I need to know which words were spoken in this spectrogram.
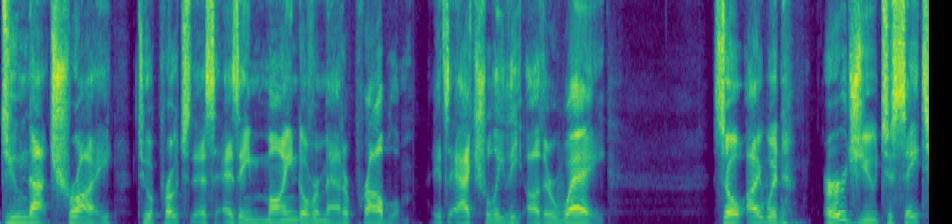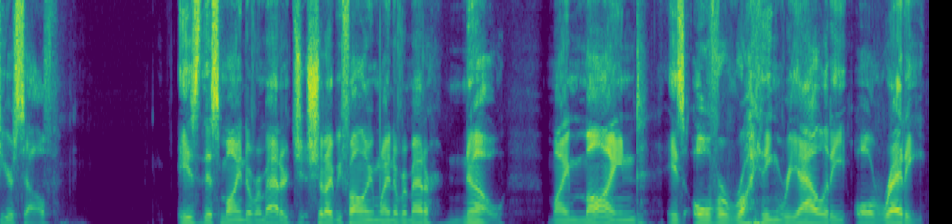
do not try to approach this as a mind over matter problem. It's actually the other way. So I would urge you to say to yourself, is this mind over matter? Should I be following mind over matter? No. My mind is overriding reality already.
